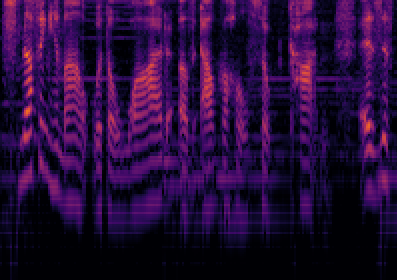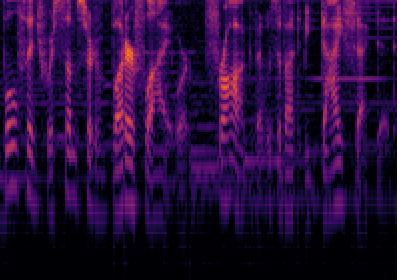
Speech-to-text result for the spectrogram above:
snuffing him out with a wad of alcohol soaked cotton, as if Bullfinch were some sort of butterfly or frog that was about to be dissected.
